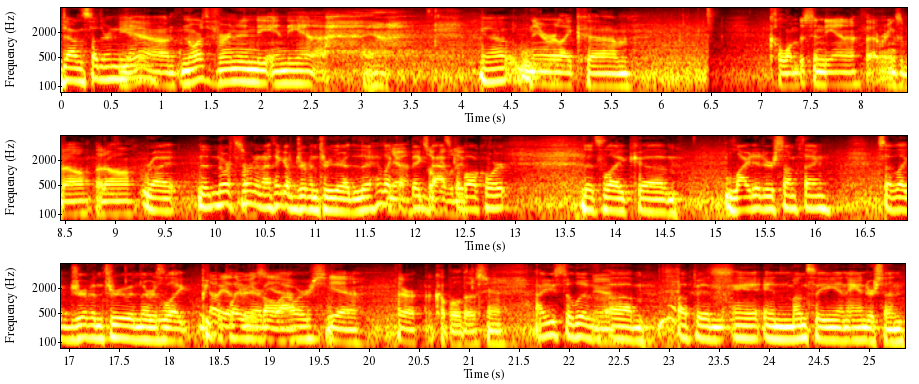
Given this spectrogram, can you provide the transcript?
down in southern Indiana. Yeah, North Vernon, Indiana. Yeah. Yeah. Near like um, Columbus, Indiana. If that rings a bell at all. Right. The North Vernon. I think I've driven through there. They have like yeah, a big basketball court that's like. Um, lighted or something. So I've like driven through and there's like people oh, yeah, playing there, there at all hours. Yeah. There are a couple of those, yeah. I used to live yeah. um, up in in Muncie and Anderson,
